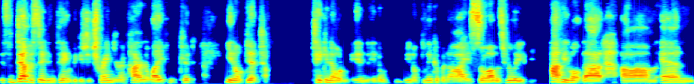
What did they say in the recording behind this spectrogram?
it's a devastating thing because you train your entire life and could, you know, get taken out in in a you know blink of an eye. So I was really happy about that. Um, and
